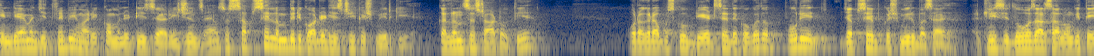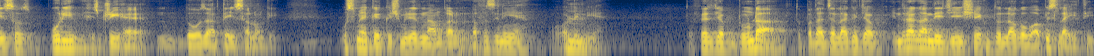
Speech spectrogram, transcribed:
इंडिया में जितने भी हमारी कम्युनिटीज़ या रीजन्स हैं उसमें सबसे लंबी रिकॉर्डेड हिस्ट्री कश्मीर की है। कलन से स्टार्ट होती है। और अगर आप उसको डेट से देखोगे तो पूरी जब से कश्मीर बसा है एटलीस्ट दो हज़ार सालों की तेईस पूरी हिस्ट्री है दो हज़ार तेईस सालों की। उसमें कि कश्मीरियत नाम का लफ्ज़ नहीं है वर्ड ही नहीं है। तो फिर जब ढूंढा तो पता चला कि जब इंदिरा गांधी जी शेख अब्दुल्ला को वापस लाई थी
